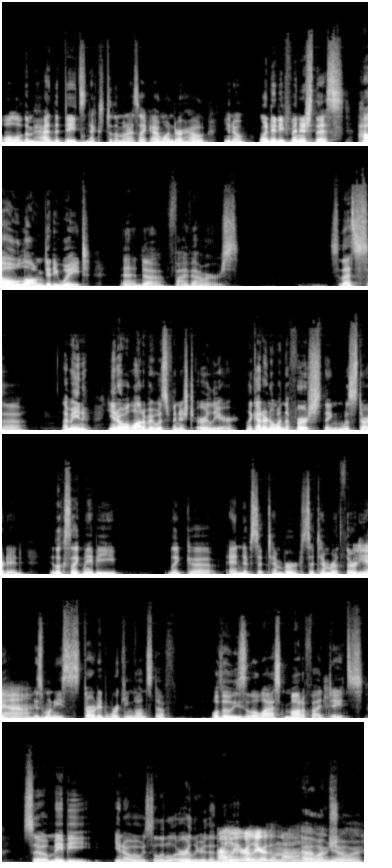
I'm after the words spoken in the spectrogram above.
all of them had the dates next to them, and I was like, I wonder how you know when did he finish this? How long did he wait? And uh, five hours. So that's uh, I mean, you know, a lot of it was finished earlier. Like I don't know when the first thing was started. It looks like maybe like uh end of September, September 30th Yeah. is when he started working on stuff. Although these are the last modified dates. So maybe, you know, it was a little earlier than Probably that. earlier than that. Oh, I'm Yeah. sure.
